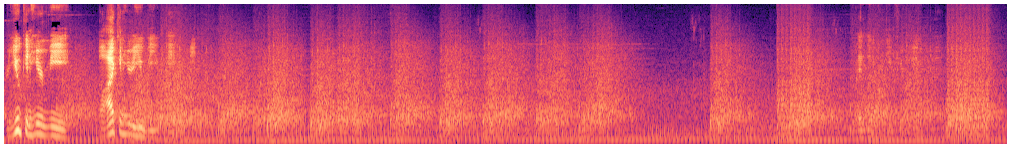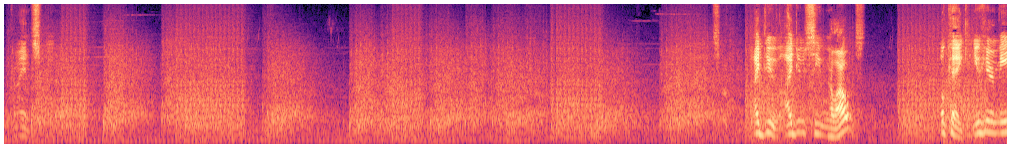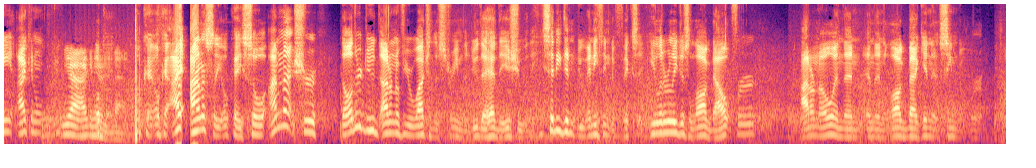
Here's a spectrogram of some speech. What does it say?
Or you can hear me. No, I can hear you, but you can't hear me. Speak. I do. I do see. Where Hello? Okay, can you hear me? I can. You, Yeah, I can hear Okay. you now. Okay, okay. I honestly, okay, so I'm not sure. The other dude, I don't know if you were watching the stream, the dude that had the issue with it, he said he didn't do anything to fix it. He literally just logged out for, I don't know, and then and then logged back in and it seemed to.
